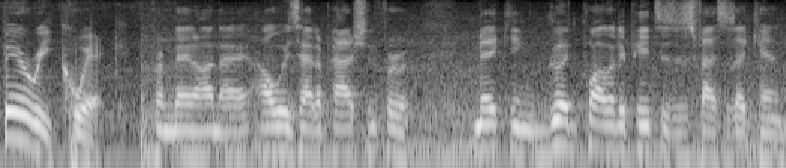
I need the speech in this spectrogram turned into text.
Very quick. From then on, I always had a passion for making good quality pizzas as fast as I can.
